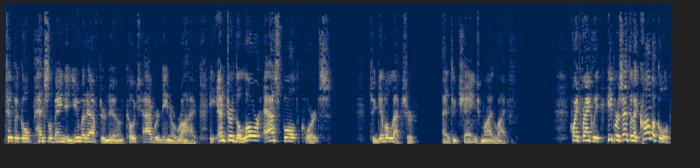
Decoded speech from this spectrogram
typical Pennsylvania humid afternoon, Coach Aberdeen arrived. He entered the lower asphalt courts to give a lecture and to change my life. Quite frankly, he presented a comical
